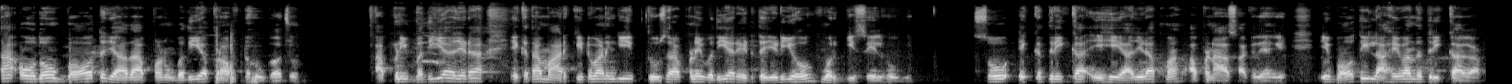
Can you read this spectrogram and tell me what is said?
ਤਾਂ ਉਦੋਂ ਬਹੁਤ ਜ਼ਿਆਦਾ ਆਪਾਂ ਨੂੰ ਵਧੀਆ ਪ੍ਰੋਫਿਟ ਹੋਊਗਾ ਉਹ 'ਚੋਂ। ਆਪਣੀ ਵਧੀਆ ਜਿਹੜਾ ਇੱਕ ਤਾਂ ਮਾਰਕੀਟ ਬਣ ਗਈ, ਦੂਸਰਾ ਆਪਣੇ ਵਧੀਆ ਰੇਟ ਤੇ ਜਿਹੜੀ ਉਹ ਮੁਰਗੀ ਸੇਲ ਹੋਊਗੀ। ਸੋ ਇੱਕ ਤਰੀਕਾ ਇਹ ਆ ਜਿਹੜਾ ਆਪਾਂ ਅਪਣਾ ਸਕਦੇ ਹਾਂਗੇ। ਇਹ ਬਹੁਤ ਹੀ ਲਾਹੇਵੰਦ ਤਰੀਕਾ ਹੈਗਾ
